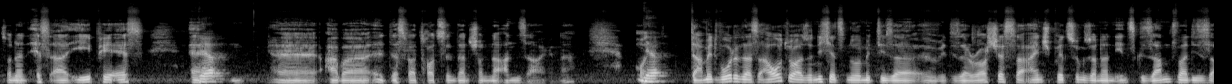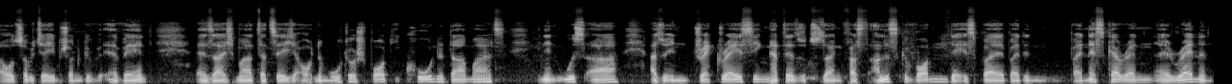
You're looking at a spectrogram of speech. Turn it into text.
sondern SAE PS. Äh, ja. Äh, aber äh, das war trotzdem dann schon eine Ansage. Ne? Und ja damit wurde das Auto, also nicht jetzt nur mit dieser, äh, mit dieser Rochester-Einspritzung, sondern insgesamt war dieses Auto, habe ich ja eben schon erwähnt, äh, sage ich mal, tatsächlich auch eine Motorsport-Ikone damals in den USA. Also in Drag Racing hat er sozusagen fast alles gewonnen. Der ist bei, bei den bei NASCAR-Rennen äh, Rennen,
